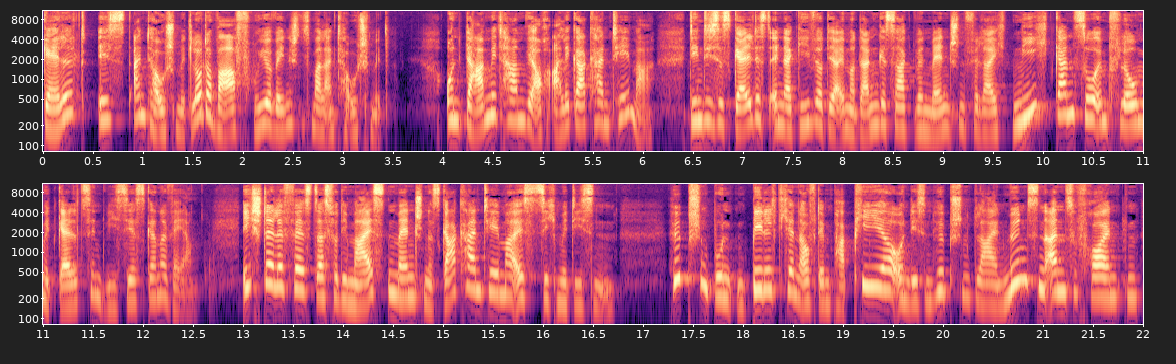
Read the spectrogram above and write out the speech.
Geld ist ein Tauschmittel oder war früher wenigstens mal ein Tauschmittel. Und damit haben wir auch alle gar kein Thema. Denn dieses Geld ist Energie wird ja immer dann gesagt, wenn Menschen vielleicht nicht ganz so im Flow mit Geld sind, wie sie es gerne wären. Ich stelle fest, dass für die meisten Menschen es gar kein Thema ist, sich mit diesen hübschen bunten Bildchen auf dem Papier und diesen hübschen kleinen Münzen anzufreunden.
